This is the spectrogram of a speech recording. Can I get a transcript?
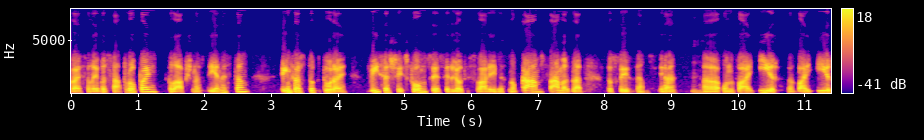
veselības aprūpai, glābšanas dienestam, infrastruktūrai. Visas šīs funkcijas ir ļoti svarīgas. Nu, kām samazināt tos izdevumus? Ja? Mhm. Uh, un vai ir, vai ir,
